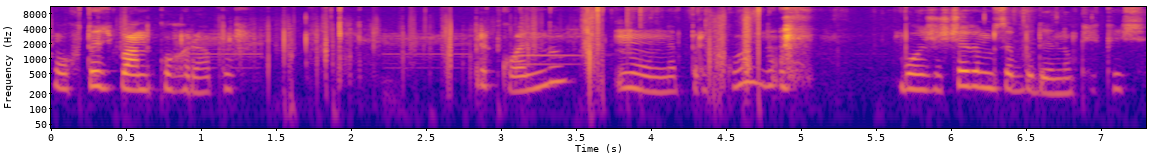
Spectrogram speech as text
О, хтось банку грабив. Прикольно. Ну, не прикольно. Боже, що там за будинок якийсь?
